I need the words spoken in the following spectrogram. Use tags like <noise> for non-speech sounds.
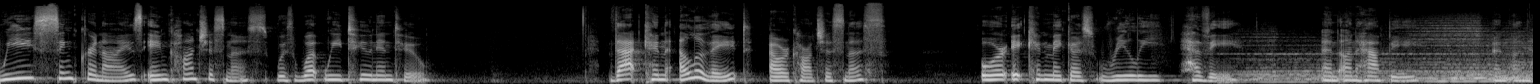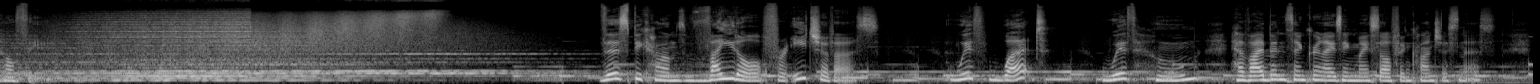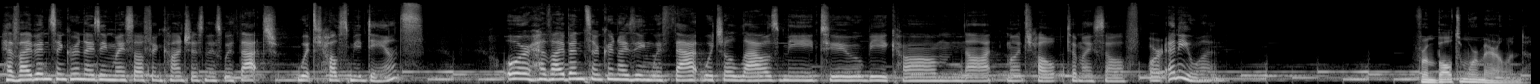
we synchronize in consciousness with what we tune into. That can elevate our consciousness, or it can make us really heavy and unhappy and unhealthy. This becomes vital for each of us. With what with whom have I been synchronizing myself in consciousness? Have I been synchronizing myself in consciousness with that which helps me dance? Or have I been synchronizing with that which allows me to become not much help to myself or anyone? From Baltimore, Maryland,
